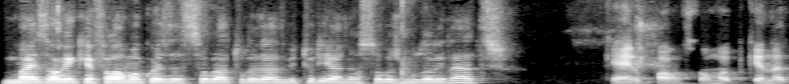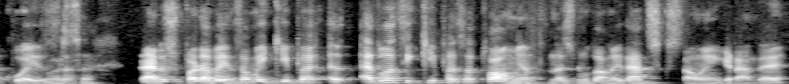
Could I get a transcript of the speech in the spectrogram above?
Mais alguém quer falar uma coisa sobre a atualidade vitoriana ou sobre as modalidades? Quero, Paulo, só uma pequena coisa. Nossa. Dar os parabéns a uma equipa, a, duas equipas atualmente nas modalidades que estão em grande. É,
